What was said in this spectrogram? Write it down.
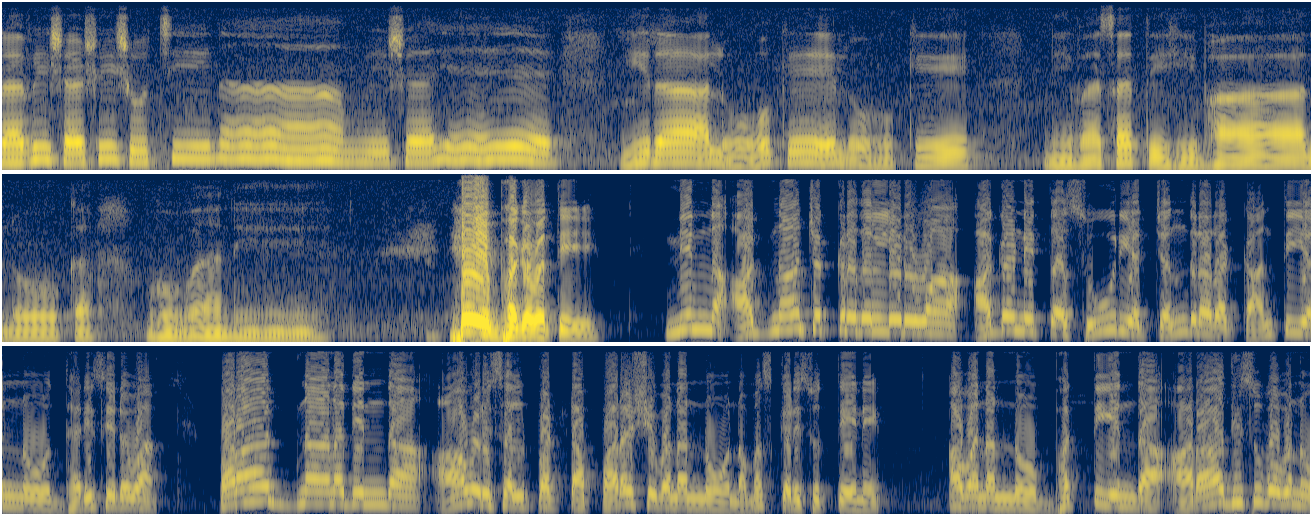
रविशशिशुचीनां विषये निरालोके लोके निवसति हि भालोकभुवने ಹೇ ಭಗವತಿ ನಿನ್ನ ಆಜ್ಞಾಚಕ್ರದಲ್ಲಿರುವ ಅಗಣಿತ ಸೂರ್ಯ ಚಂದ್ರರ ಕಾಂತಿಯನ್ನು ಧರಿಸಿರುವ ಪರಾಜ್ಞಾನದಿಂದ ಆವರಿಸಲ್ಪಟ್ಟ ಪರಶಿವನನ್ನು ನಮಸ್ಕರಿಸುತ್ತೇನೆ ಅವನನ್ನು ಭಕ್ತಿಯಿಂದ ಆರಾಧಿಸುವವನು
